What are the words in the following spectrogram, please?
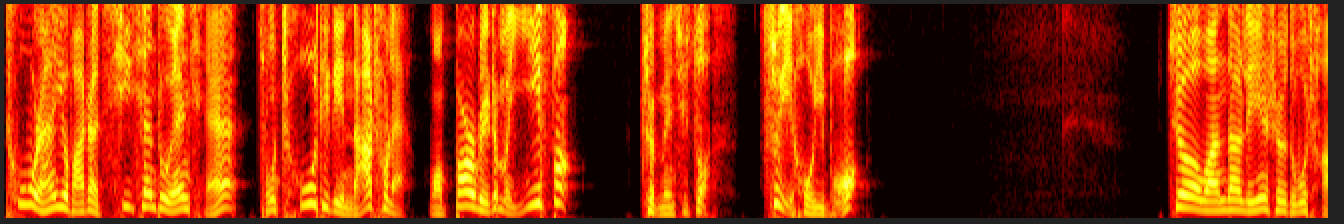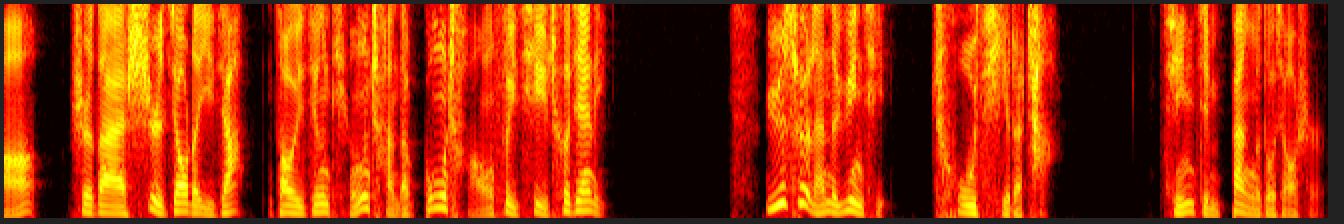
突然又把这七千多元钱从抽屉里拿出来，往包里这么一放，准备去做最后一搏。这晚的临时赌场是在市郊的一家早已经停产的工厂废弃车间里。于翠兰的运气出奇的差，仅仅半个多小时，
